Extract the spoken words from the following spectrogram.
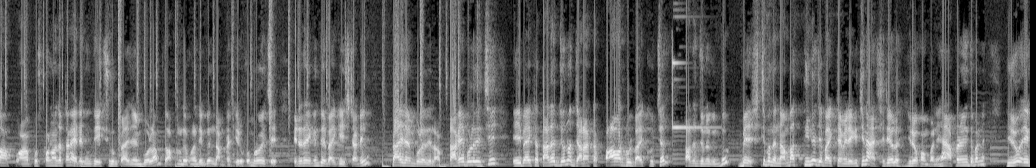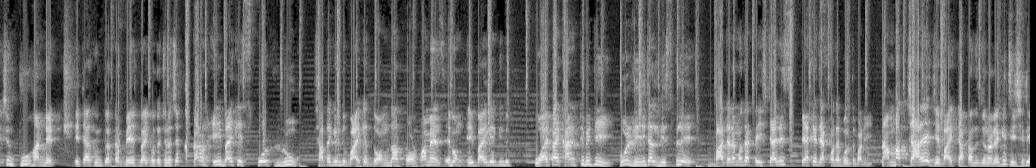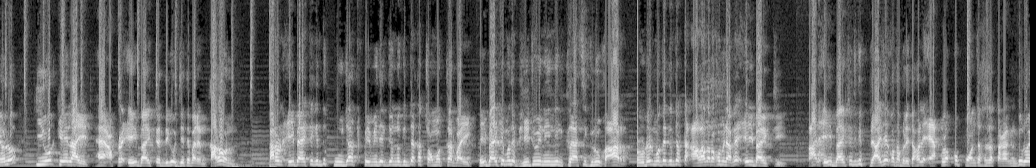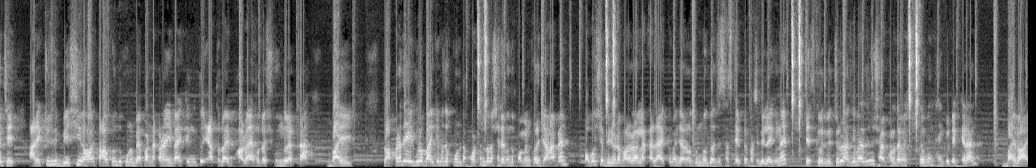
পঁচপান্ন হাজার টাকা, এটা কিন্তু এক্সরুম প্রাইস আমি বললাম, তো আপনাদের ওখানে দেখবেন দামটা কীরকম রয়েছে। এটা কিন্তু এই বাইকের স্টার্টিং প্রাইস আমি বলে দিলাম। আগে বলে দিচ্ছি, এই বাইকটা তাদের জন্য, যারা একটা পাওয়ারফুল বাইক খুঁজছেন, তাদের জন্য কিন্তু বেস্ট মানে নাম্বার তিনে যে বাইকটা আমি রেখেছি না, সেটা হলো হিরো কোম্পানি হ্যাঁ আপনারা নিতে পারেন হিরো এক্সট্রিম টু হান্ড্রেড এটা কিন্তু একটা বেস্ট বাইক হতে চলেছে, কারণ এই বাইকের স্পোর্ট লুক সাথে কিন্তু বাইকের দমদার পারফরমেন্স এবং এই বাইকে কিন্তু WiFi connectivity full digital display বাজারের মধ্যে একটা স্টাইলিশ প্যাকেজ এক কথা বলতে পারি। নাম্বার চারে যে বাইকটা আপনাদের জন্য রেখেছি, সেটি হলো কিও কে লাইট হ্যাঁ আপনারা এই বাইকটার দিকেও যেতে পারেন। কারণ কারণ এই বাইকটা কিন্তু ক্রুজার প্রেমীদের জন্য কিন্তু একটা চমৎকার বাইক এই বাইকের মধ্যে V twin engine classic look আর রোডের মধ্যে কিন্তু একটা আলাদা রকমের লাগে এই বাইকটি আর এই বাইকটা যদি প্রাইজের কথা বলি, তাহলে এক লক্ষ পঞ্চাশ হাজার টাকা কিন্তু রয়েছে। আর একটু যদি বেশি হয়, তাও কিন্তু কোনো ব্যাপার না, কারণ এই বাইকটা কিন্তু এতটাই ভালো, এতটাই সুন্দর একটা বাইক তো আপনাদের এগুলো বাইকের মধ্যে কোনটা পছন্দ হবে, সেটা কিন্তু কমেন্ট করে জানাবেন। অবশ্যই ভিডিওটা ভালো লাগলে একটা লাইক করবেন। যারা নতুন বন্ধু আছে সাবস্ক্রাইব করে পাশে বেল আইকনে টেস্ট করে দেবেন। চলুন আজকে সবাই ভালো থাকবেন thank you take care bye bye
